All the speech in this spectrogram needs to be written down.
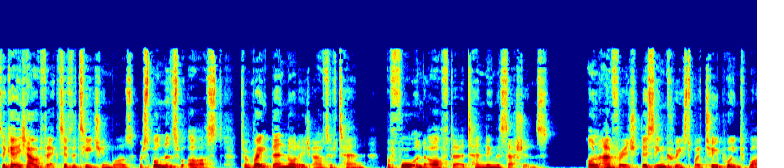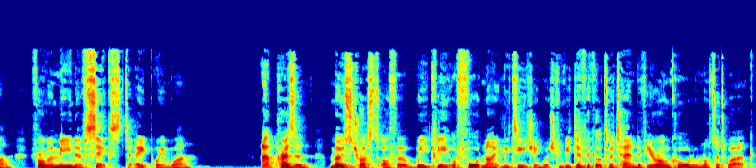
To gauge how effective the teaching was, respondents were asked to rate their knowledge out of 10 before and after attending the sessions. On average, this increased by 2.1 from a mean of 6 to 8.1. At present, most trusts offer weekly or fortnightly teaching, which can be difficult to attend if you're on call or not at work.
